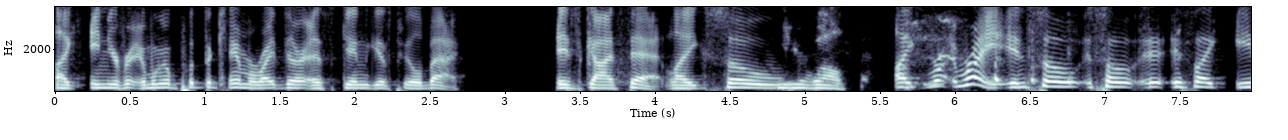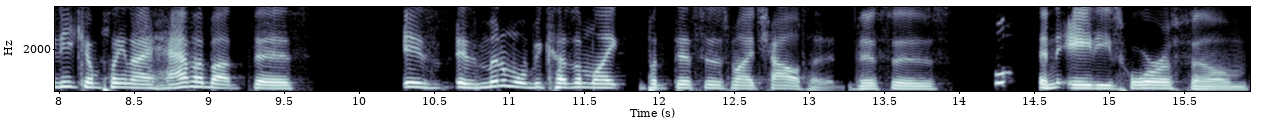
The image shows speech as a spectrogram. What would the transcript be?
like in your face. And we're gonna put the camera right there as skin gets peeled back. It's got that like so You're welcome. like right, right. and so so it's like any complaint I have about this is is minimal because I'm like, but this is my childhood. This is an '80s horror film,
